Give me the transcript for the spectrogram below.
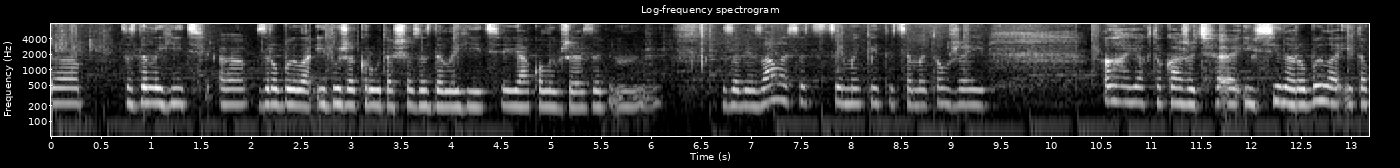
е, заздалегідь е, зробила, і дуже круто, що заздалегідь. Я коли вже зав'язалася з цими китицями, то вже і, як то кажуть, е, і всі наробила, і так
